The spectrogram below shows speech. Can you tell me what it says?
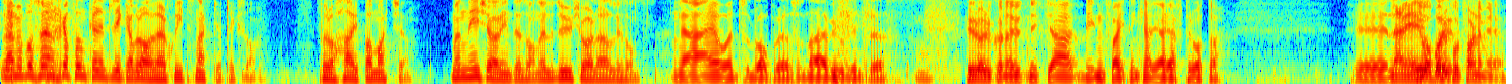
Nej men på svenska funkar det inte lika bra det här skitsnacket liksom. För att hypa matchen. Men ni kör inte sånt, eller du körde aldrig sånt? Nej, jag var inte så bra på det, så nej, vi gjorde inte det. Hur har du kunnat utnyttja din fightingkarriär efteråt då? Eh, nej, men jag Jobbar du ju, fortfarande med det?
